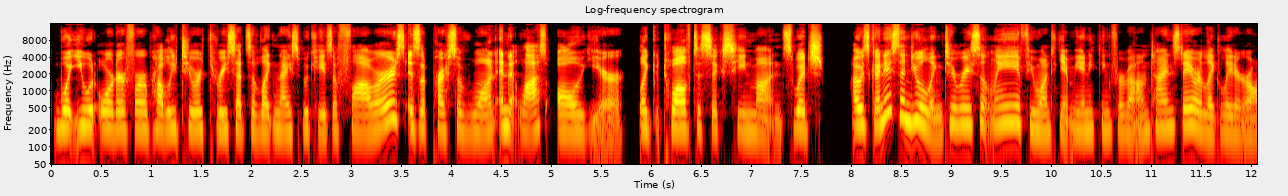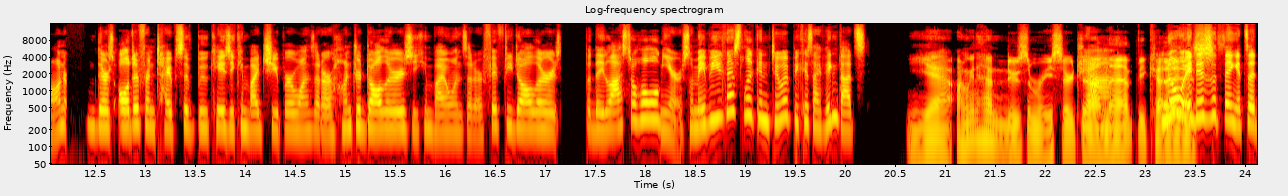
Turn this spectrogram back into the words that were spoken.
what you would order for probably two or three sets of like nice bouquets of flowers is the price of one and it lasts all year like 12 to 16 months which I was going to send you a link to recently if you want to get me anything for Valentine's Day or like later on. There's all different types of bouquets. You can buy cheaper ones that are $100, you can buy ones that are $50, but they last a whole year. So maybe you guys look into it because I think that's Yeah, I'm gonna have to do some research on that because No, it is a thing. It's a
